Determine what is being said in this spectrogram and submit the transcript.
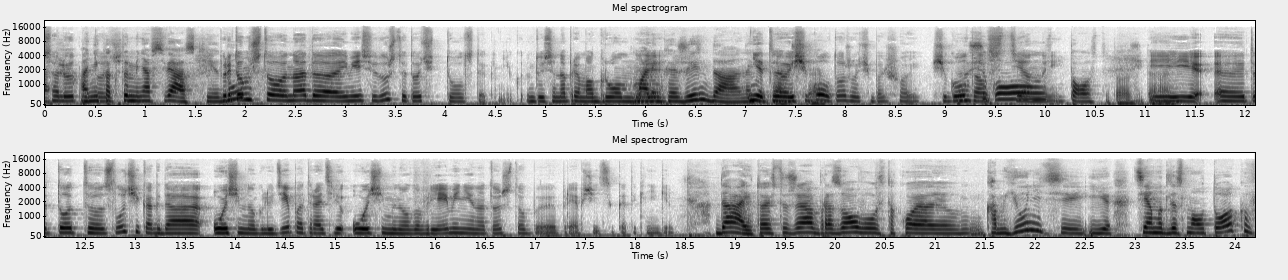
абсолютно Они точно. как-то у меня в связке идут. При том, что надо иметь в виду, что это очень толстая книга. Ну, то есть она прям огромная. «Маленькая жизнь», да, она Нет, э, гигантская. щегол тоже очень большой. Щегол Ну, «Щегол» толстенный. толстый тоже, да. И э, это тот э, случай, когда очень много людей потратили очень много времени на то, чтобы приобщиться к этой книге. Да, и то есть уже образовывалось такое м, комьюнити, и тема для смолтоков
